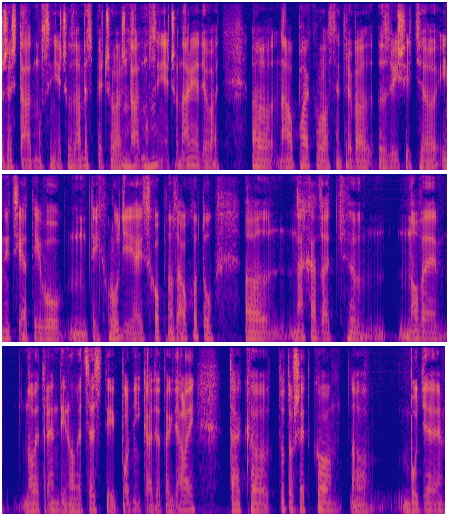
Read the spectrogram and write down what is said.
že štát musí niečo zabezpečovať, štát uh-huh. musí niečo nariadovať. Naopak vlastne treba zvýšiť iniciatívu tých ľudí, aj schopnosť a ochotu nachádzať nové, nové trendy, nové cesty, podnikať a tak ďalej, tak toto všetko bude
